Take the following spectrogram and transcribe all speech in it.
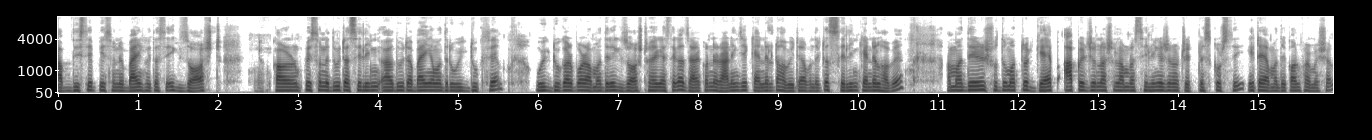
আপ দিছে, পেছনে বাইং হইতেছে এক্সস্ট কারণ পেছনে দুইটা সিলিং দুইটা বাইং আমাদের উইক ঢুকছে। উইক ঢুকার পর আমাদের এক্সস্ট হয়ে গেছে যার কারণে রানিং যে ক্যান্ডেলটা হবে, এটা আমাদের একটা সেলিং ক্যান্ডেল হবে। আমাদের শুধুমাত্র গ্যাপ আপের জন্য আসলে আমরা সেলিংয়ের জন্য ট্রেড প্লেস করছি, এটাই আমাদের কনফার্মেশন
